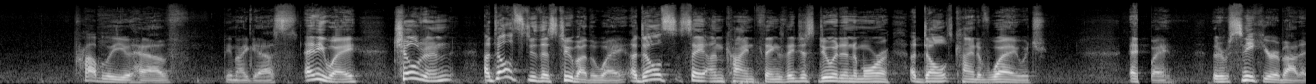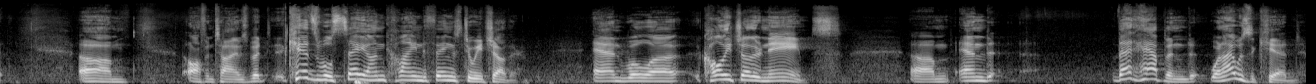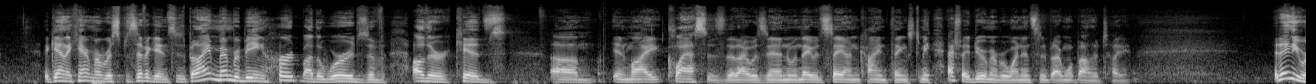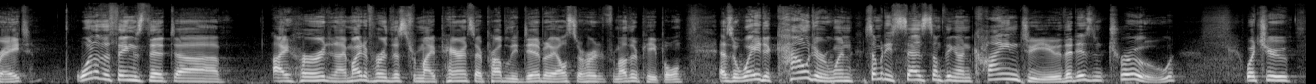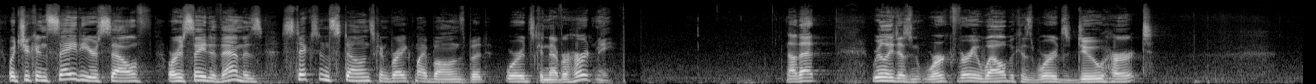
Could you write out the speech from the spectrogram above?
probably you have, be my guess. Anyway, children, adults do this too, by the way. Adults say unkind things, they just do it in a more adult kind of way, which, anyway, they're sneakier about it. Um, oftentimes, but kids will say unkind things to each other and will uh, call each other names. Um, and that happened when I was a kid. Again, I can't remember a specific instance, but I remember being hurt by the words of other kids um, in my classes that I was in when they would say unkind things to me. Actually, I do remember one incident, but I won't bother to tell you. At any rate, one of the things that uh, I heard, and I might have heard this from my parents, I probably did, but I also heard it from other people, as a way to counter when somebody says something unkind to you that isn't true, what you, what you can say to yourself or say to them is, Sticks and stones can break my bones, but words can never hurt me. Now, that really doesn't work very well because words do hurt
